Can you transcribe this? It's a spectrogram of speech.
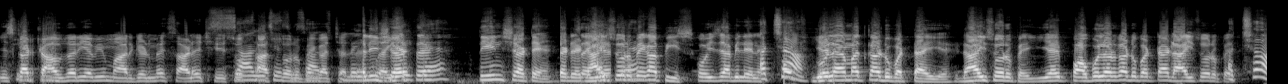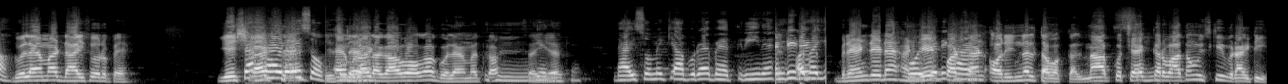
इसका ट्राउज़र ही। अभी मार्केट में साढ़े छह सौ सात सौ रुपए का चल रहा है। शर्ट है। तीन शर्टें ढाई सौ रुपये का पीस कोई सा अभी ले लें। अच्छा। गुल अहमद का दुपट्टा है ये ढाई सौ रुपये ये पॉपुलर का दुपट्टा ढाई सौ रुपये अच्छा। गुल अहमद ढाई सौ रुपए। ये शर्ट एम्ब्रॉयड लगा हुआ होगा गुल अहमद का हम्म, सही है। ढाई सौ में क्या बुरा है? बेहतरीन है। ब्रांडेड है। Hundred percent original Tawakkal. मैं आपको चेक करवाता हूँ इसकी वैरायटी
